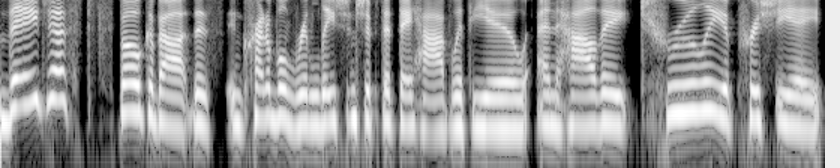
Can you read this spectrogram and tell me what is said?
They just spoke about this incredible relationship that they have with you and how they truly appreciate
